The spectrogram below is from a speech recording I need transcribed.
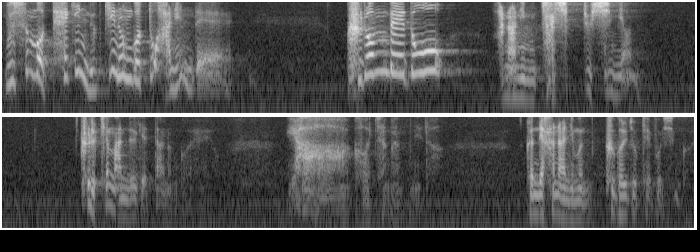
무슨 뭐 택이 느끼는 것도 아닌데 그런데도 하나님 자식 주시면 그렇게 만들겠다는 거예요. 야 거창합니다. 그런데 하나님은 그걸 좋게 보신 거예요.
